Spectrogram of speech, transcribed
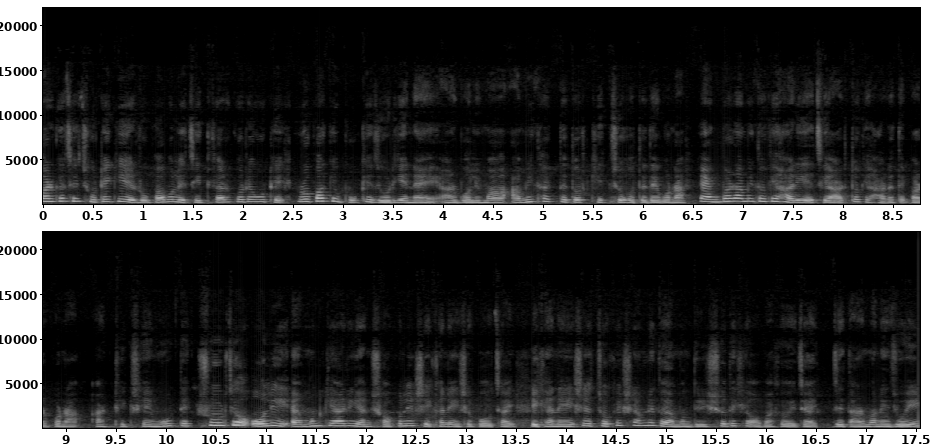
রূপার কাছে ছুটে গিয়ে রূপা বলে চিৎকার করে উঠে রূপাকে বুকে জড়িয়ে নেয় আর বলে, মা, আমি থাকতে তোর কিচ্ছু হতে দেব না। একবার আমি তোকে হারিয়েছি, আর তোকে হারাতে পারব না। আর ঠিক সেই মুহূর্তে সূর্য, অলি, এমনকি আরিয়ান সকলেই সেখানে এসে পৌঁছায়। এখানে এসে চোখের সামনে তো এমন দৃশ্য দেখে অবাক হয়ে যায় যে তার মানে জয়ী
